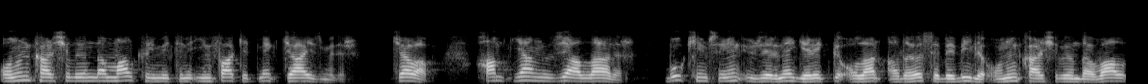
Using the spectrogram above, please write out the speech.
onun karşılığında mal kıymetini infak etmek caiz midir? Cevap. Hamd yalnızca Allah'adır. Bu kimsenin üzerine gerekli olan adağı sebebiyle onun karşılığında val,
